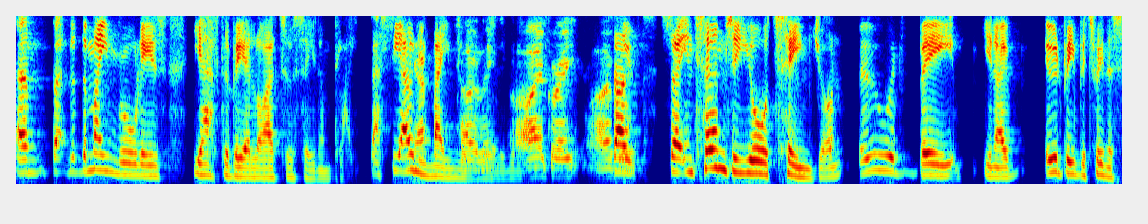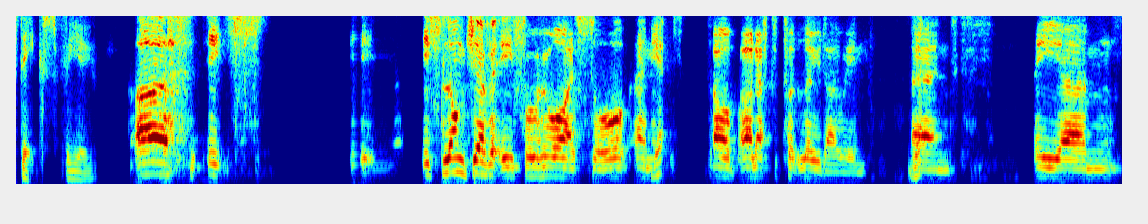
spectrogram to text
Um, but the, the main rule is you have to be alive to have seen them play. That's the only Yeah, main rule, Totally. really. with I agree. I So, agree. so in terms of your team, John, who would be, you know, who would be between the sticks for you? Uh, it's it, it's longevity for who I saw, and Yep. I'll, I'd have to put Ludo in. Yep. And he, um,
